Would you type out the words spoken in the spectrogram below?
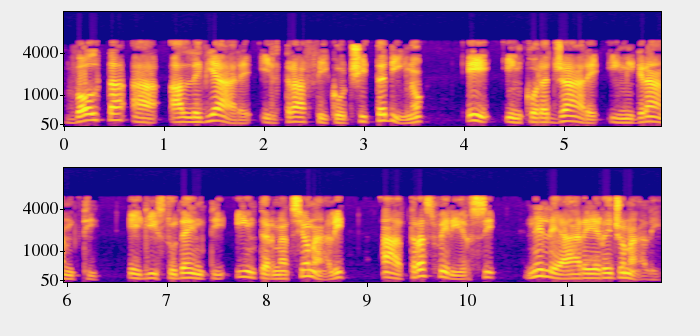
volta a alleviare il traffico cittadino e incoraggiare i migranti e gli studenti internazionali a trasferirsi nelle aree regionali.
